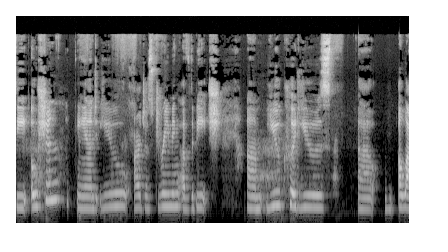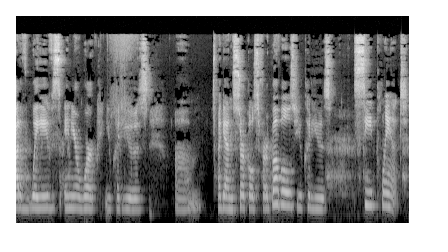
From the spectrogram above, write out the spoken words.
the ocean and you are just dreaming of the beach, um, you could use uh, a lot of waves in your work. You could use, um, again, circles for bubbles. You could use sea plant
